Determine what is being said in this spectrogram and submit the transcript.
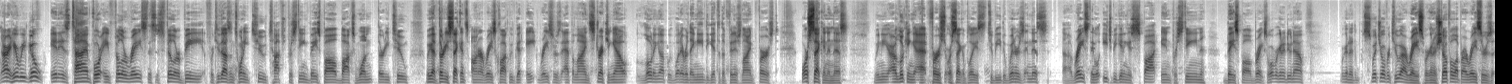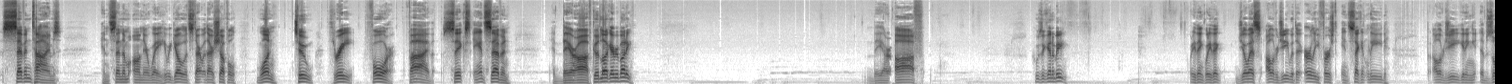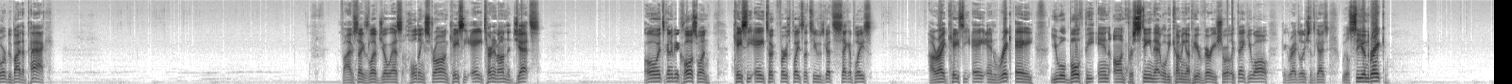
All right, here we go. It is time for a filler race. This is filler B for 2022 Topps Pristine Baseball Box 132. We got 30 seconds on our race clock. We've got eight racers at the line, stretching out, loading up with whatever they need to get to the finish line first or second in this. We need, are looking at first or second place to be the winners in this uh, race. They will each be getting a spot in Pristine Baseball break. So, what we're going to do now we're going to switch over to our race. We're going to shuffle up our racers seven times and send them on their way. Here we go. Let's start with our shuffle. One, two, three, four, five, six, and seven. And they are off. Good luck, everybody. They are off. Who's it going to be? What do you think? What do you think? Joe S. Oliver G with the early first and second lead. But Oliver G getting absorbed by the pack. Five seconds left. Joe S. holding strong. Casey A. turning on the Jets. Oh, it's going to be a close one. Casey A. took first place. Let's see who's got second place. All right, Casey A and Rick A, you will both be in on Pristine. That will be coming up here very shortly. Thank you all. Congratulations, guys. We'll see you in the break.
